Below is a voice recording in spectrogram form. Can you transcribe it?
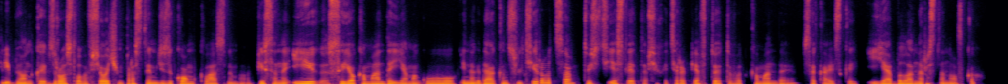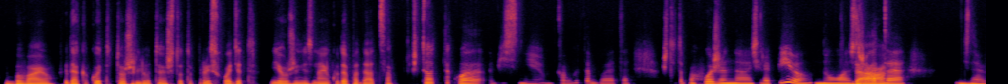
ребенка и взрослого все очень простым языком, классным описано. И с ее командой я могу иногда консультироваться. То есть, если это психотерапевт, то это вот команда Сокальской. И я была на расстановках. Бываю, когда какое-то тоже лютое что-то происходит. Я уже не знаю, куда податься. Что это такое? Объясни. Как будто бы это что-то похожее на терапию, но сжатое да не знаю,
